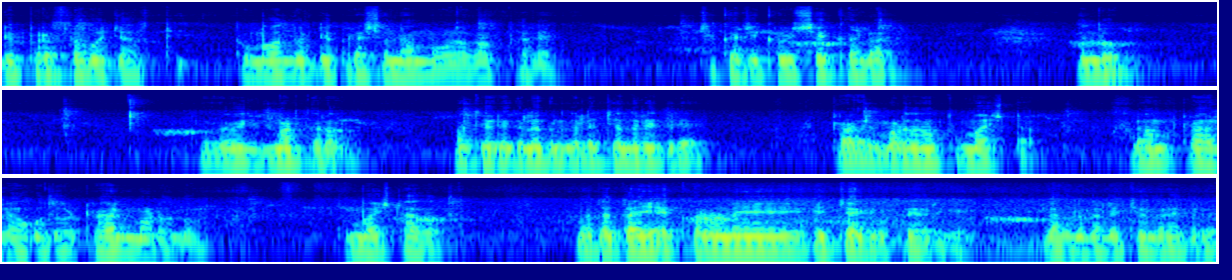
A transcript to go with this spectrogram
ಡಿಪ್ರೆಸ್ ಆಗೋ ಜಾಸ್ತಿ. ತುಂಬ ಒಂದು ಡಿಪ್ರೆಷನ್ ನಮ್ಮ ಒಳಗಾಗ್ತಾರೆ ಚಿಕ್ಕ ಚಿಕ್ಕ ವಿಷಯಕ್ಕೆಲ್ಲ ಒಂದು ಇದು ಮಾಡ್ತಾರೆ ಅವರು. ಮತ್ತು ಇವರಿಗೆ ಲಗ್ನದಲ್ಲಿ ಚಂದ್ರ ಇದ್ದರೆ ಟ್ರಾವೆಲ್ ಮಾಡೋದು ತುಂಬ ಇಷ್ಟ. ಲಾಂಗ್ ಟ್ರಾವೆಲ್ ಹೋಗೋದು ಟ್ರಾವೆಲ್ ಮಾಡೋದು ತುಂಬ ಇಷ್ಟ ಆಗುತ್ತೆ. ಮತ್ತು ದಯೆ, ಕರುಣೆ ಹೆಚ್ಚಾಗಿರುತ್ತೆ ಇವರಿಗೆ. ಲಗ್ನದಲ್ಲಿ ಚಂದ್ರ ಇದ್ದರೆ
